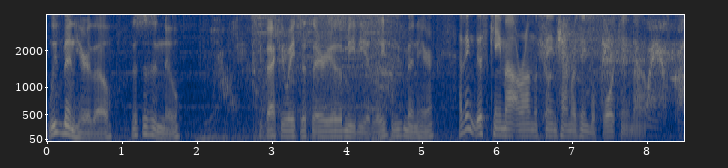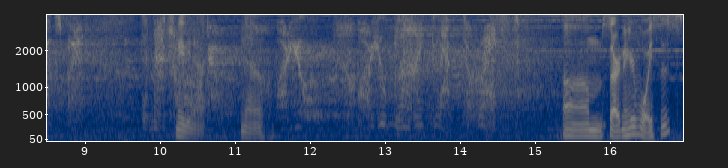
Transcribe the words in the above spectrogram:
We've been here though. This isn't new. Evacuate this area immediately. We've been here. I think this came out around the same time Resident Evil 4 came out. Way of God's plan. The natural Maybe not. order. No. Are you, are you blind left to rest? Um, starting to hear voices.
